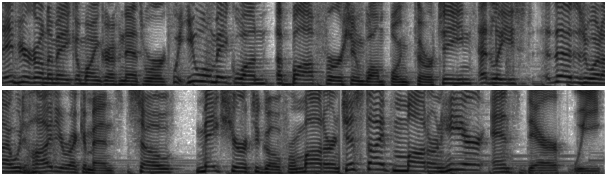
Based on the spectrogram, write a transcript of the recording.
if you're gonna make a Minecraft network, you will make one above version 1.13. At least, that is what I would highly recommend. So make sure to go for modern. Just type modern here and there we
